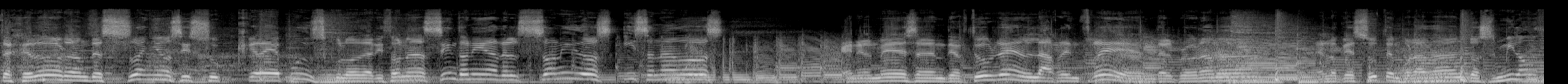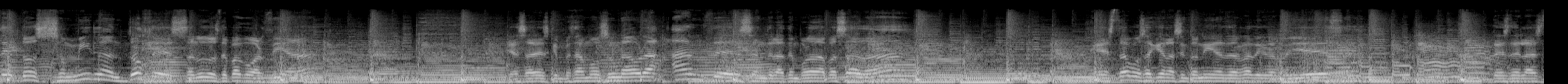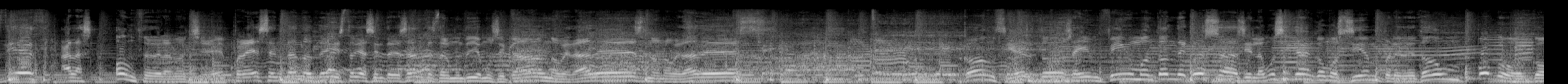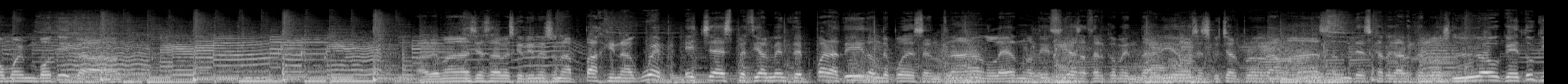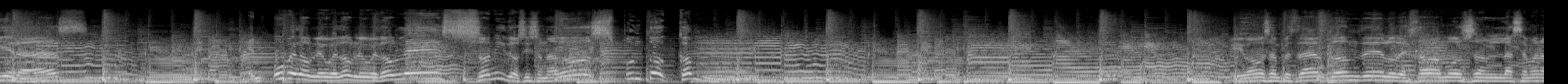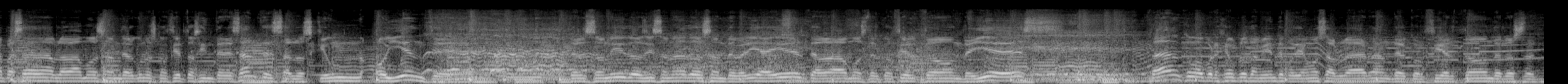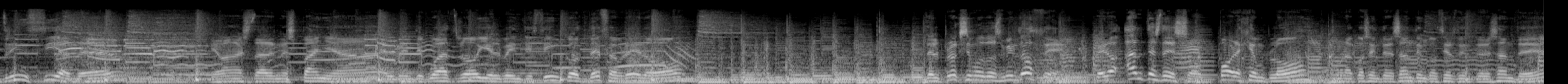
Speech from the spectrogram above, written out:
tejedor de sueños y su crepúsculo de Arizona, sintonía del sonidos y sonados en el mes de octubre, en la rentrée del programa, en lo que es su temporada 2011-2012. Saludos de Paco García. Ya sabes que empezamos una hora antes de la temporada pasada. Estamos aquí en la sintonía de Radio Granollers desde las 10 a las 11 de la noche, presentándote historias interesantes del mundillo musical, novedades, no novedades, conciertos, en fin, un montón de cosas. Y en la música, como siempre, de todo un poco, como en botica. Además, ya sabes que tienes una página web hecha especialmente para ti, donde puedes entrar, leer noticias, hacer comentarios, escuchar programas, descargártelos, lo que tú quieras. En www.sonidosysonados.com. vamos a empezar donde lo dejábamos la semana pasada. Hablábamos de algunos conciertos interesantes a los que un oyente del Sonidos y Sonados debería ir. Te hablábamos del concierto de Yes. Tal como por ejemplo también te podíamos hablar del concierto de los Dream Theater que van a estar en España el 24 y el 25 de febrero del próximo 2012. Pero antes de eso, por ejemplo, una cosa interesante, un concierto interesante,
